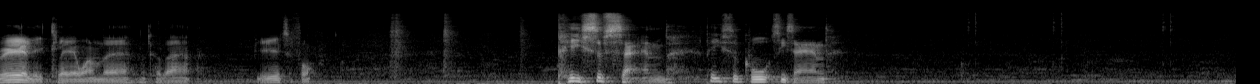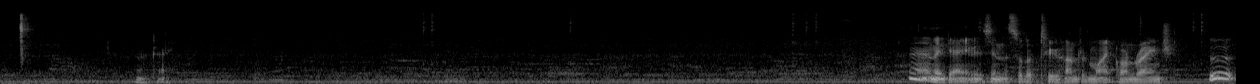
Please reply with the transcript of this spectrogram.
Really clear one there. Look at that. Beautiful. Piece of sand. Piece of quartzy sand. Okay. And again, it's in the sort of 200 micron range. Ooh.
